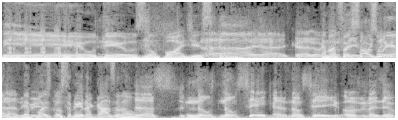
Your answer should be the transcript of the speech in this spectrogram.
Meu Deus, não pode isso, cara. Ai, ai, cara. Não, mas eu foi só muita zoeira. Depois construíram a casa, não. Ah, Não, não sei, cara, não sei. Mas é,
